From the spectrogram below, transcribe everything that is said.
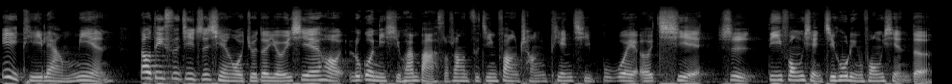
一体两面。到第四季之前，我觉得有一些哈，如果你喜欢把手上资金放长天期部位，而且是低风险、几乎零风险的，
